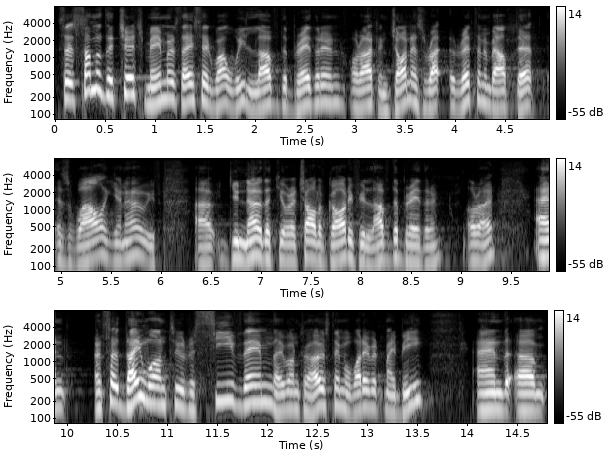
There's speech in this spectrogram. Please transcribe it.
So some of the church members, they said, well, we love the brethren, all right, and John has ri- written about that as well, you know, if uh, you know that you're a child of God if you love the brethren, all right, and, and so they want to receive them, they want to host them, or whatever it may be, and um,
